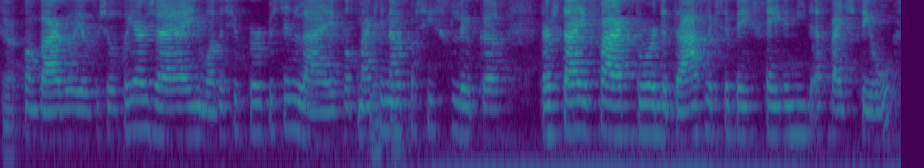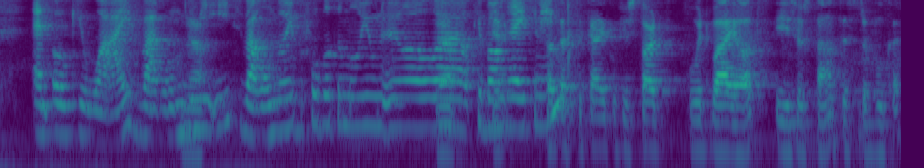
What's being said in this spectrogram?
ja. Van waar wil je over zoveel jaar zijn? Wat is je purpose in life? Wat maakt je nou precies gelukkig? Daar sta je vaak door de dagelijkse bezigheden niet echt bij stil. En ook je why. Waarom doe Ja. je iets? Waarom wil je bijvoorbeeld een miljoen euro eh, op je Ik bankrekening? zat echt te kijken of je start with why had, hier zo staan tussen de boeken.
